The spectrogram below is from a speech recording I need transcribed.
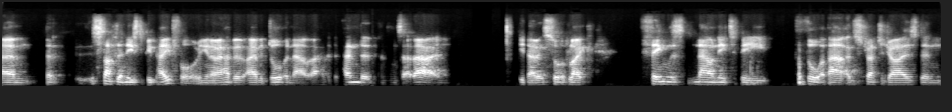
Um, but stuff that needs to be paid for. You know, I have a I have a daughter now. I have a dependent and things like that, and you know, it's sort of like things now need to be thought about and strategized and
